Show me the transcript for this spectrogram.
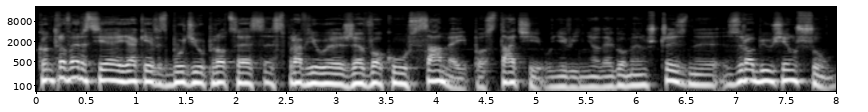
Kontrowersje, jakie wzbudził proces, sprawiły, że wokół samej postaci uniewinnionego mężczyzny zrobił się szum.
